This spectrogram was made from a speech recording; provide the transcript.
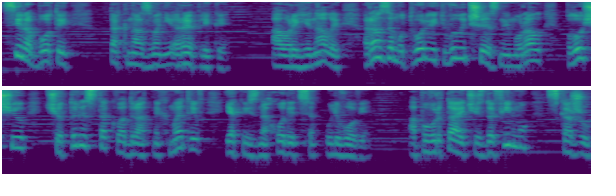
Ці роботи так названі репліки, а оригінали разом утворюють величезний мурал площею 400 квадратних метрів, який знаходиться у Львові. А повертаючись до фільму, скажу,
